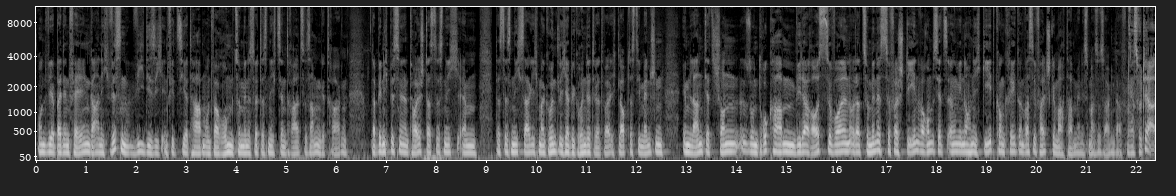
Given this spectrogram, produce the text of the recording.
und wir bei den Fällen gar nicht wissen, wie die sich infiziert haben und warum. Zumindest wird das nicht zentral zusammengetragen da bin ich ein bisschen enttäuscht, dass das nicht, ähm, dass das nicht, sage ich mal, gründlicher begründet wird, weil ich glaube, dass die Menschen im Land jetzt schon so einen Druck haben, wieder rauszuwollen oder zumindest zu verstehen, warum es jetzt irgendwie noch nicht geht konkret und was sie falsch gemacht haben, wenn ich es mal so sagen darf. Es wird ja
